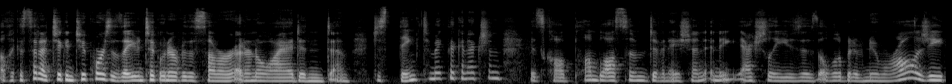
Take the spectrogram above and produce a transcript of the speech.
like I said, I've taken two courses. I even took one over the summer. I don't know why I didn't um, just think to make the connection. It's called plum blossom divination, and it actually uses a little bit of numerology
